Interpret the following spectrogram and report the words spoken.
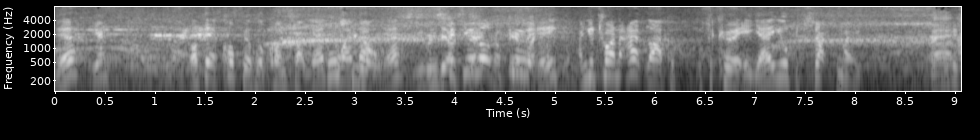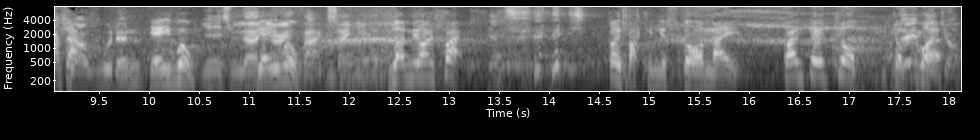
Yeah? Yeah. I'll get a copy of your contract, yeah? course Find you out, yeah? You wouldn't be able if to you're get a not copy security and you're trying to act like a, a security, yeah, you'll be sacked, mate. Uh, actually. I wouldn't. Yeah, you will. You need to learn Yeah, your you own will. facts, don't you? Learn my own facts. Yes. Go back in your store, mate. Go and do a job. Your I'm job's doing my job.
